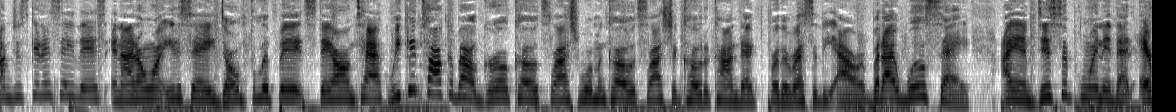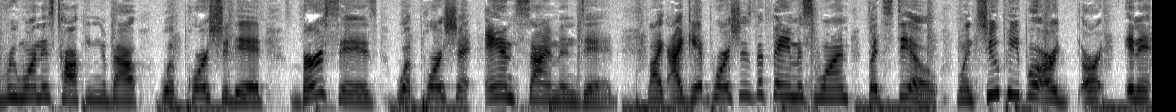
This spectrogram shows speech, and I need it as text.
I'm just gonna say this, and I don't want you to say don't flip it, stay on tack. We can talk about girl code slash woman code slash a code of conduct for the rest of the hour, but I will say I am disappointed that everyone is talking about what Porsha did versus what Porsha and Simon did. Like I get Porsha's the famous one, but still, when two people are are in an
